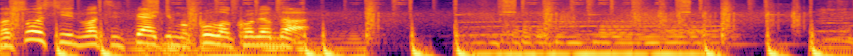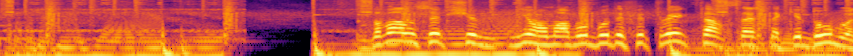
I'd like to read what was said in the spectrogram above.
На 6-й 25-й Микола Коляда. Здавалося б, що в нього мав би бути фітрик, та все ж таки дубль.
